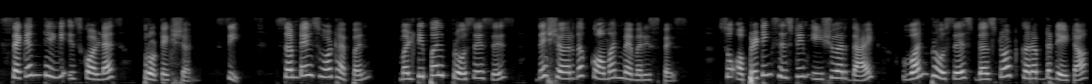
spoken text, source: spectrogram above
Second thing is called as protection. See, sometimes what happen, multiple processes, they share the common memory space. So operating system ensure that one process does not corrupt the data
